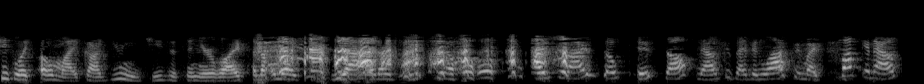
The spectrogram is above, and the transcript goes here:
She's like, "Oh my God, you need Jesus in your life," and I'm like, "Yeah, I don't think so." I said, "I'm so pissed off now because I've been locked in my fucking house.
